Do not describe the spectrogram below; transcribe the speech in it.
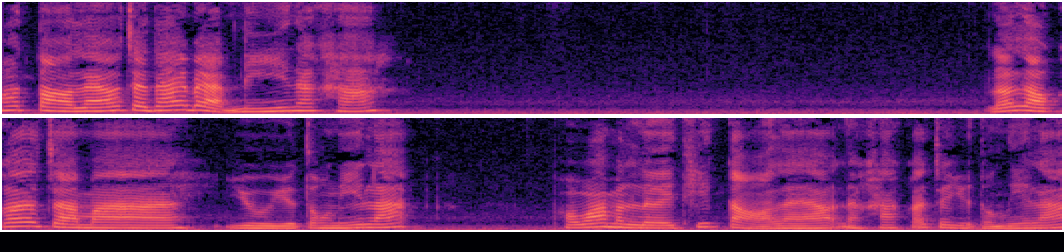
พอต่อแล้วจะได้แบบนี้นะคะ แล้วเราก็จะมาอยู่อยู่ตรงนี้ละ เพราะว่ามันเลยที่ต่อแล้วนะคะ ก็จะอยู่ตรงนี้ละ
